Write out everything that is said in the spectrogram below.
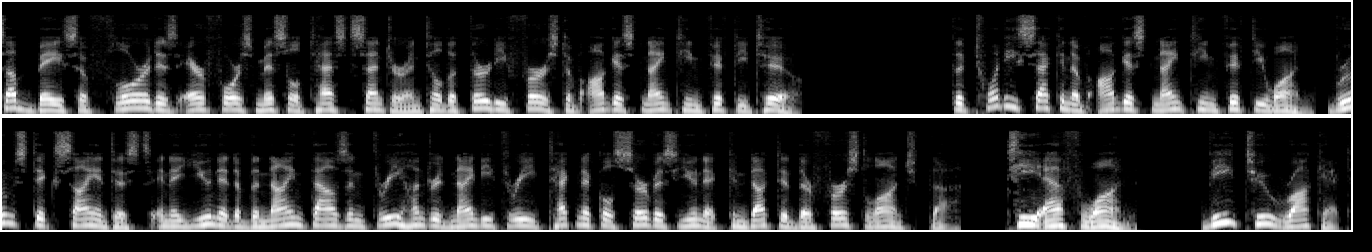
sub-base of Florida's Air Force Missile Test Center until 31 August 1952. The 22nd of August 1951, broomstick scientists in a unit of the 9393 Technical Service Unit conducted their first launch, the TF-1 V-2 rocket.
